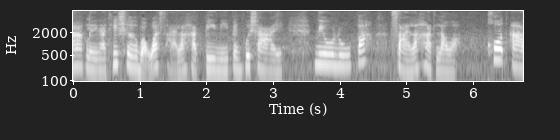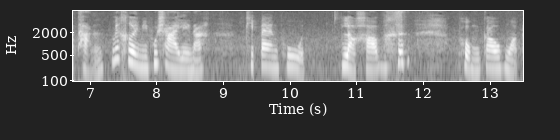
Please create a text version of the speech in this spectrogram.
มากเลยนะ ที่เชอร์บอกว่าสายรหัสปีนี้เป็นผู้ชาย นิวรู้ปะสายรหัสเราอะโคตรอาถรรพ์ไม่เคยมีผู้ชายเลยนะ พี่แป้งพูดเหรอครับ ผมเกาหัวแ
